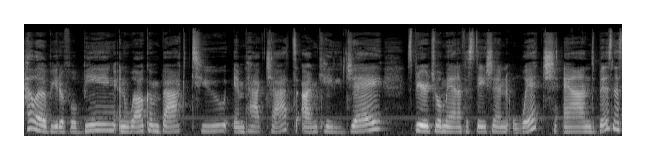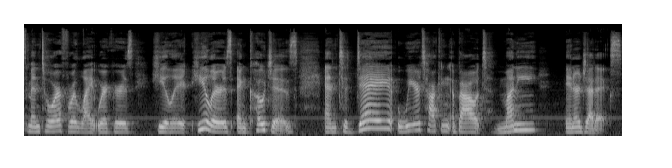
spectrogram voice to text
Hello, beautiful being, and welcome back to Impact Chats. I'm Katie J, spiritual manifestation witch and business mentor for lightworkers, healer, healers, and coaches. And today we're talking about money energetics.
